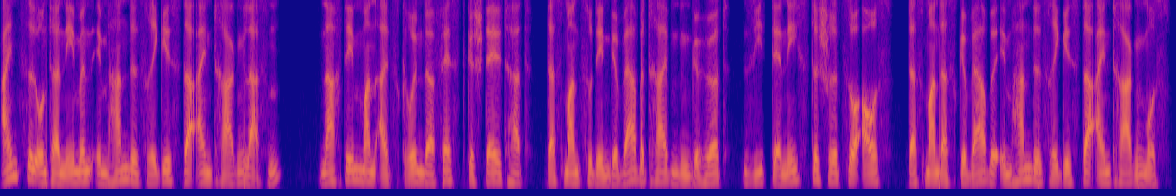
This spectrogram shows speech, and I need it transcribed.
Einzelunternehmen im Handelsregister eintragen lassen? Nachdem man als Gründer festgestellt hat, dass man zu den Gewerbetreibenden gehört, sieht der nächste Schritt so aus, dass man das Gewerbe im Handelsregister eintragen muss.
